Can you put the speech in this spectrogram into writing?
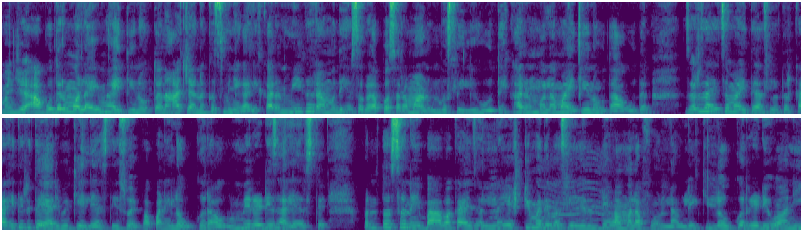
म्हणजे अगोदर मलाही माहिती नव्हतं आणि अचानकच मी निघाले. कारण मी घरामध्ये हे सगळा पसारा मांडून बसलेली होते. कारण मला माहिती नव्हतं अगोदर. जर जायचं माहिती असलं तर काहीतरी तयारी मी केली असती. स्वयंपाकाने लवकर आवरून मी रेडी झाले असते. पण तसं नाही. बाबा काय झालं ना एस टीमध्ये बसलेले आणि तेव्हा मला फोन लावले की लवकर रेडी हो आणि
